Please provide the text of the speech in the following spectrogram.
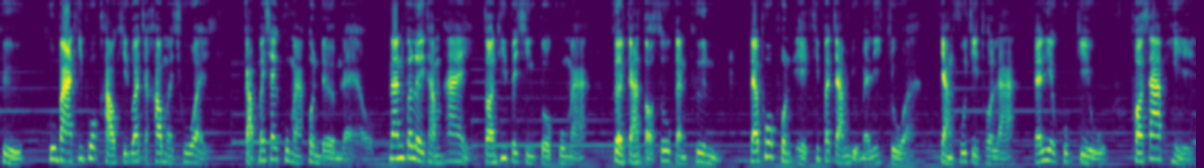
คือคูมาที่พวกเขาคิดว่าจะเข้ามาช่วย กลับไม่ใช่คูมาคนเดิมแล้ว นั่นก็เลยทำให้ตอนที่ไปชิงตัวคูมาเกิดการต่อสู้กันขึ้น แล้วพวกพลเอกที่ประจำอยู่แมรี่จัว อย่างฟูจิโทระและเรียวคุกิว พอทราบเหตุ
